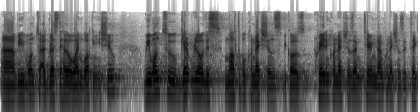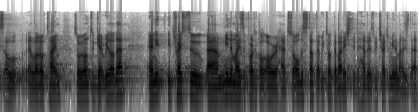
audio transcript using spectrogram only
Uh, we want to address the head-of-line blocking issue we want to get rid of these multiple connections because creating connections and tearing down connections, it takes a, a lot of time. So we want to get rid of that. And it, it tries to uh, minimize the protocol overhead. So all the stuff that we talked about HTTP headers, we try to minimize that.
